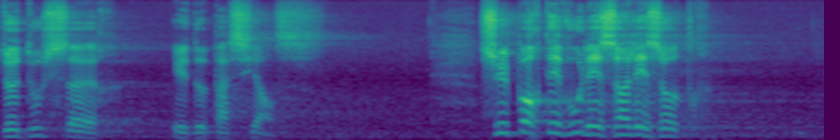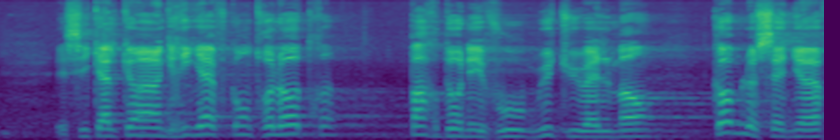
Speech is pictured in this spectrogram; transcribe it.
de douceur et de patience. Supportez-vous les uns les autres et si quelqu'un a un grief contre l'autre, pardonnez-vous mutuellement, comme le Seigneur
